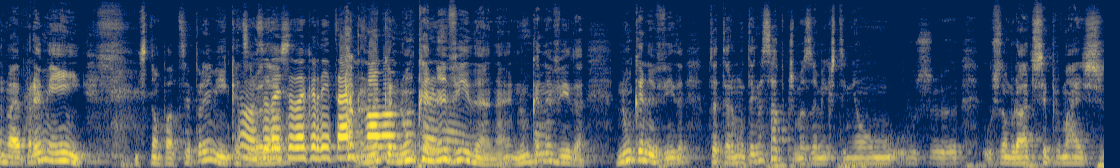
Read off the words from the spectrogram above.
não é para mim. Isto não pode ser para mim. Quer Não, dizer, você eu deixa de acreditar que Nunca- vale Nunca, na vida, não é? Nunca na vida. Nunca na vida. Portanto, era muito engraçado, porque os meus amigos tinham os, eh, os namorados sempre mais,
